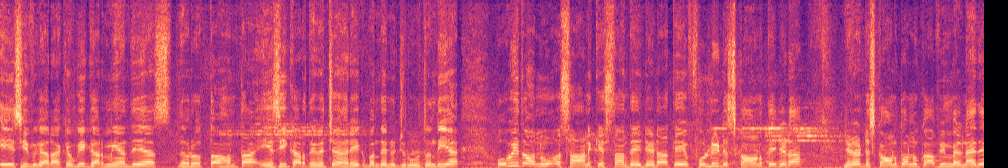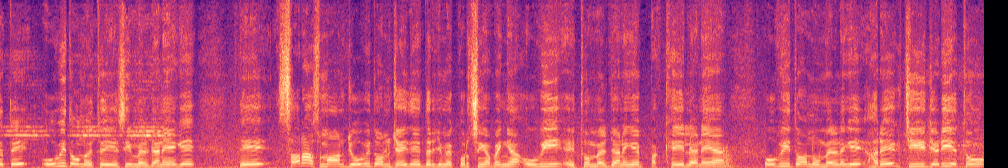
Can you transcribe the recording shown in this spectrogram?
ਏਸੀ ਵਗੈਰਾ, ਕਿਉਂਕਿ ਗਰਮੀਆਂ ਦੇ ਆ ਰੁੱਤਾਂ ਹੁਣ ਤਾਂ ਏਸੀ ਘਰ ਦੇ ਵਿੱਚ ਹਰੇਕ ਬੰਦੇ ਨੂੰ ਜ਼ਰੂਰਤ ਹੁੰਦੀ ਆ। ਉਹ ਵੀ ਤੁਹਾਨੂੰ ਆਸਾਨ ਕਿਸ਼ਤਾਂ ਤੇ ਜਿਹੜਾ ਤੇ ਫੁੱਲੀ ਡਿਸਕਾਊਂਟ ਤੇ ਜਿਹੜਾ ਜਿਹੜਾ ਡਿਸਕਾਊਂਟ ਤੁਹਾਨੂੰ ਕਾਫੀ ਮਿਲਣਾ ਇਹਦੇ ਉੱਤੇ, ਉਹ ਵੀ ਤੁਹਾਨੂੰ ਇੱਥੇ ਏਸੀ ਮਿਲ ਜਾਣੇ ਹੈਗੇ। ਤੇ ਸਾਰਾ ਸਮਾਨ ਜੋ ਵੀ ਤੁਹਾਨੂੰ ਚਾਹੀਦਾ ਇੱਧਰ, ਜਿਵੇਂ ਕੁਰਸੀਆਂ ਪਈਆਂ, ਉਹ ਵੀ ਇੱਥੋਂ ਮਿਲ ਜਾਣਗੇ, ਪੱਖੇ ਲੈਣੇ ਆ, ਉਹ ਵੀ ਤੁਹਾਨੂੰ ਮਿਲਣਗੇ। ਹਰੇਕ ਚੀਜ਼ ਜਿਹੜੀ ਇੱਥੋਂ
